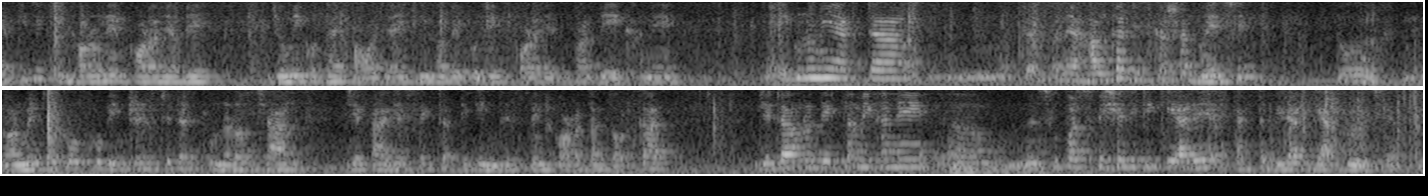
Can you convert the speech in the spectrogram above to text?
আর কি যে কী ধরনের করা যাবে জমি কোথায় পাওয়া যায় কীভাবে প্রজেক্ট করা যেতে পারবে এখানে। তো এগুলো নিয়ে একটা একটা মানে হালকা ডিসকাশন হয়েছে। তো গভর্নমেন্ট থেকেও খুব ইন্টারেস্টেড আর কি ওনারাও চান যে প্রাইভেট সেক্টর থেকে ইনভেস্টমেন্ট করাটা দরকার, যেটা আমরা দেখলাম এখানে সুপার স্পেশালিটি কেয়ারে একটা বিরাট গ্যাপ রয়েছে আর কি।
